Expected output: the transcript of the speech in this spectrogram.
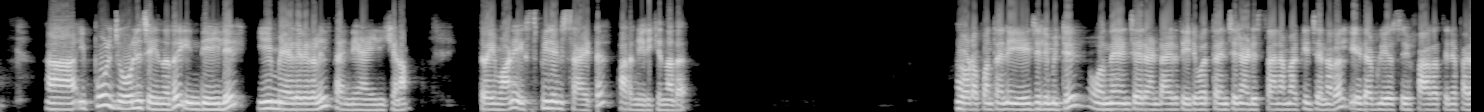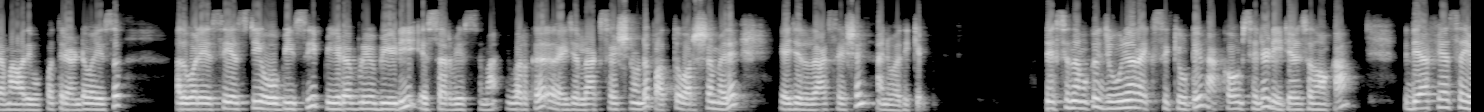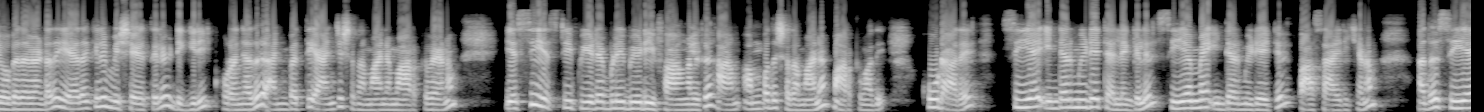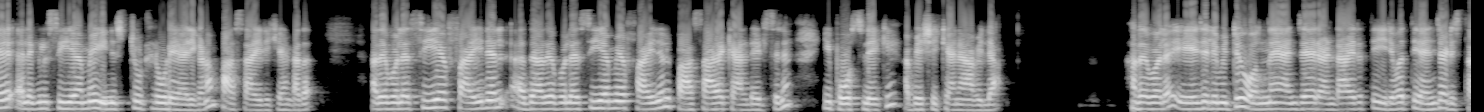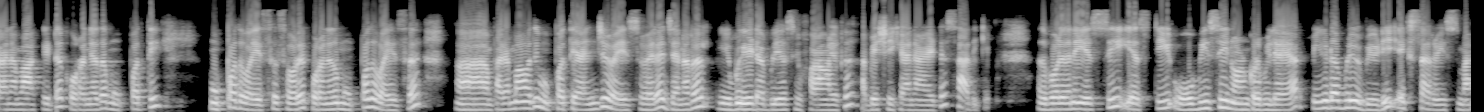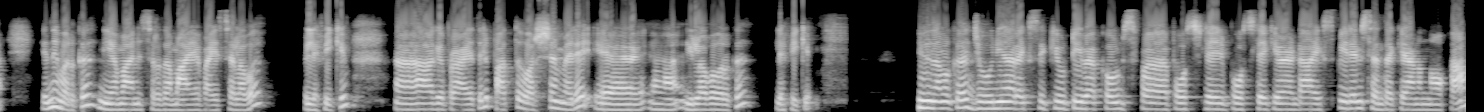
ഇപ്പോൾ ജോലി ചെയ്യുന്നത് ഇന്ത്യയിലെ ഈ മേഖലകളിൽ തന്നെ ആയിരിക്കണം ഇത്രയുമാണ് എക്സ്പീരിയൻസ് ആയിട്ട് പറഞ്ഞിരിക്കുന്നത്. അതോടൊപ്പം തന്നെ ഏജ് ലിമിറ്റ് ഒന്ന് അഞ്ച് രണ്ടായിരത്തി ഇരുപത്തി അഞ്ചിനെ അടിസ്ഥാനമാക്കി ജനറൽ ഇ ഡബ്ല്യു എസ് വിഭാഗത്തിന് പരമാവധി മുപ്പത്തിരണ്ട് വയസ്സ് അതുപോലെ S C S T O B C P W B D ex serviceman ഇവർക്ക് ഏജ് റിലാക്സേഷൻ ഉണ്ട് പത്ത് വർഷം വരെ ഏജ് റിലാക്സേഷൻ അനുവദിക്കും. നെക്സ്റ്റ് നമുക്ക് ജൂനിയർ എക്സിക്യൂട്ടീവ് അക്കൗണ്ട്സിന്റെ ഡീറ്റെയിൽസ് നോക്കാം. വിദ്യാഭ്യാസ യോഗ്യത വേണ്ടത് ഏതെങ്കിലും വിഷയത്തിൽ ഡിഗ്രി കുറഞ്ഞത് അൻപത്തി അഞ്ച് ശതമാനം മാർക്ക് വേണം. S C S T P W B D വിഭാഗങ്ങൾക്ക് അമ്പത് ശതമാനം മാർക്ക് മതി. കൂടാതെ സി എ ഇന്റർമീഡിയറ്റ് അല്ലെങ്കിൽ സി എം എ ഇന്റർമീഡിയറ്റ് പാസ്സായിരിക്കണം അത് സി എ അല്ലെങ്കിൽ സി എം എ ഇൻസ്റ്റിറ്റ്യൂട്ടിലൂടെ ആയിരിക്കണം പാസ്സായിരിക്കേണ്ടത് അതേപോലെ സി എ ഫൈനൽ അതേപോലെ സി എം എ ഫൈനൽ പാസ്സായ കാൻഡിഡേറ്റ്സിന് ഈ പോസ്റ്റിലേക്ക് അപേക്ഷിക്കാനാവില്ല. അതേപോലെ ഏജ് ലിമിറ്റ് ഒന്ന് അഞ്ച് രണ്ടായിരത്തി ഇരുപത്തി അഞ്ച് അടിസ്ഥാനമാക്കിയിട്ട് കുറഞ്ഞത് മുപ്പത്തി മുപ്പത് വയസ്സ് സോറി കുറഞ്ഞത് മുപ്പത് വയസ്സ് പരമാവധി മുപ്പത്തി അഞ്ച് വയസ്സ് വരെ ജനറൽ ബി ഡബ്ല്യു എസ് വിഭാഗങ്ങൾക്ക് അപേക്ഷിക്കാനായിട്ട് സാധിക്കും. അതുപോലെ തന്നെ S C S T O B C non creamy layer P W B D ex serviceman എന്നിവർക്ക് നിയമാനുസൃതമായ വയസ്സിളവ് ലഭിക്കും. ആകെ പ്രായത്തിൽ പത്ത് വർഷം വരെ ഇളവുകൾക്ക് ലഭിക്കും. ഇനി നമുക്ക് ജൂനിയർ എക്സിക്യൂട്ടീവ് അക്കൗണ്ട്സ് പോസ്റ്റിലെ പോസ്റ്റിലേക്ക് വേണ്ട എക്സ്പീരിയൻസ് എന്തൊക്കെയാണെന്ന് നോക്കാം.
